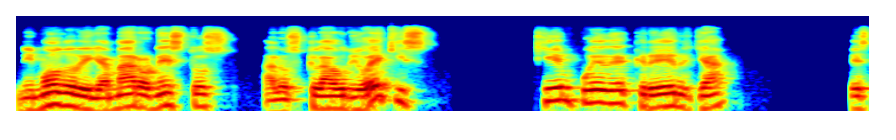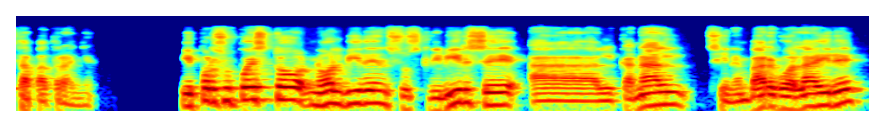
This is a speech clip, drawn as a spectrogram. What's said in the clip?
Ni modo de llamar honestos a los Claudio X. ¿Quién puede creer ya esta patraña? Y por supuesto, no olviden suscribirse al canal, sin embargo, al aire,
